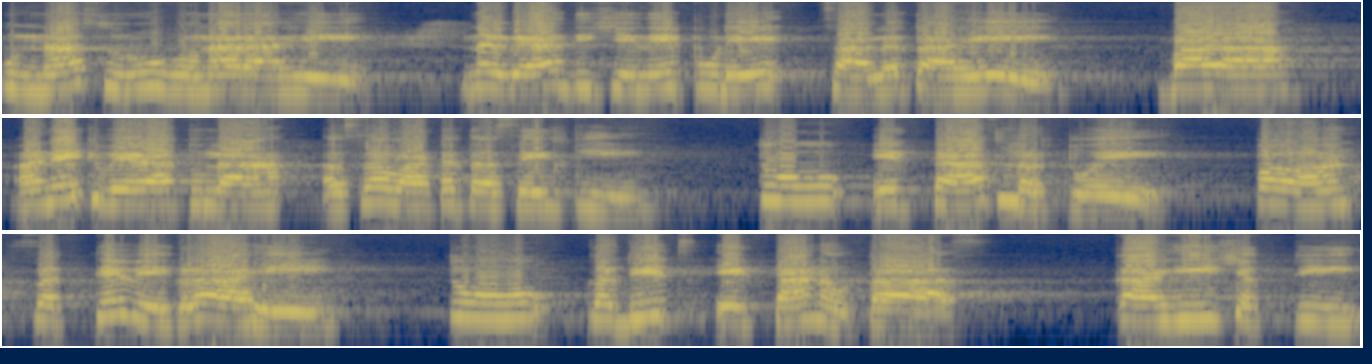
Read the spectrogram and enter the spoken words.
पुन्हा सुरू होणार आहे. नव्या दिशेने पुढे चालत आहे. बाळा अनेक वेळा तुला असं वाटत असेल की तू एकटाच लढतोय पण सत्य वेगळं आहे. तू कधीच एकटा नव्हतास. काही शक्ती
